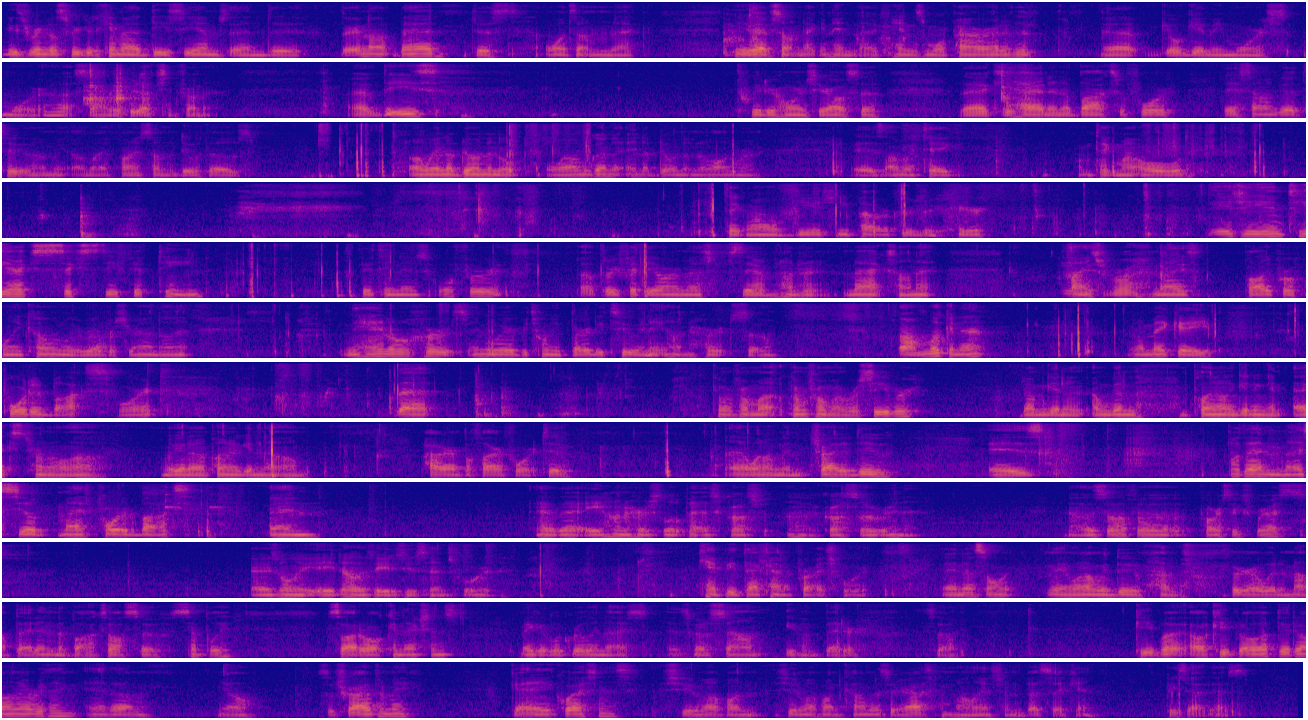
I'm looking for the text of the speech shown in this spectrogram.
these Rindle speakers came out of DCMs and uh, they're not bad. Just I want something that you have something that can that handles more power out of it. That will give me more more uh, sound reproduction from it. I have these tweeter horns here also that I actually had in a box before. They sound good too. I mean, I might find something to do with those. I'm gonna end up doing in the, what I'm gonna end up doing in the long run is I'm gonna take I'm gonna take my old take my old DHE power cruiser here. DHE NTX 6015 15 inch woofer about 350 RMS 700 max on it. Nice nice polypropylene cone with a rubber surround on it. The handle hurts anywhere between 32 and 800 hertz so I'm looking at I'll make a ported box for it. That coming from a coming from a receiver I'm getting I'm gonna I'm planning on getting an external uh we're gonna plan on getting a um, power amplifier for it too. Uh, what I'm gonna try to do is put that in a nice sealed nice ported box and have that 800 hertz low pass cross uh, crossover in it. Now this off of uh, Parts Express and it's only $8.82 for it can't beat that kind of price for it. And that's only, and what I'm to do, I'm figure out a way to mount that in the box also, simply. Solder all connections, make it look really nice. And it's to sound even better. So, keep uh, I'll keep you all updated on everything. And, um, you know, subscribe to me. Got any questions? Shoot them up on shoot them up on comments or ask them. I'll answer them the best I can. Peace out, guys.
